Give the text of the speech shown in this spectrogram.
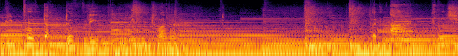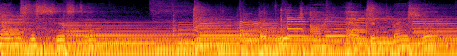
reproductively inclined. But I can change the system of which I have been measured.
